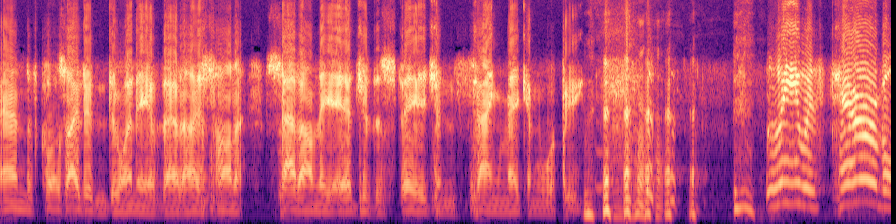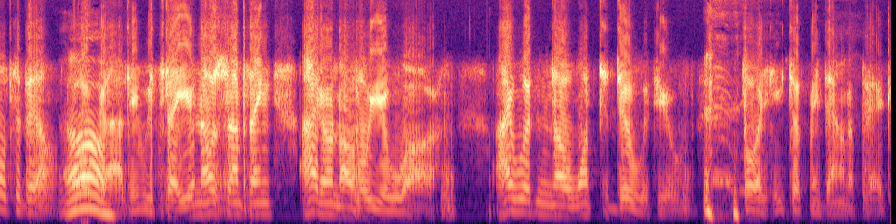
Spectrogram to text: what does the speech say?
And of course, I didn't do any of that. I sort of sat on the edge of the stage and sang "Making Whoopee." Lee was terrible to Bill. Oh. Oh God, he would say, "You know something? I don't know who you are. I wouldn't know what to do with you." Boy, he took me down a peg.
